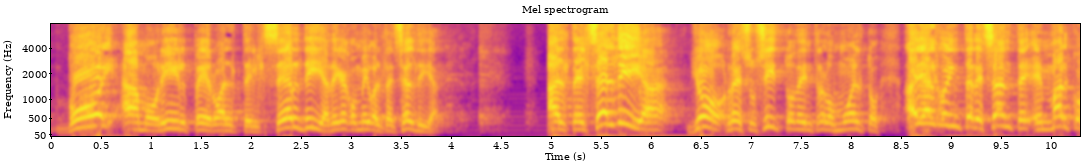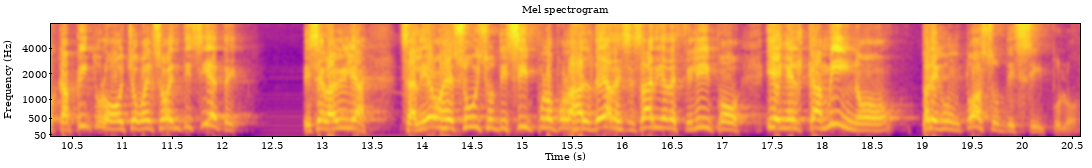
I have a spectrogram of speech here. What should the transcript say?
Voy a morir, pero al tercer día, diga conmigo, al tercer día. Al tercer día yo resucito de entre los muertos. Hay algo interesante en Marcos capítulo 8, verso 27. Dice la Biblia, salieron Jesús y sus discípulos por las aldeas de Cesarea de Filipo y en el camino preguntó a sus discípulos,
